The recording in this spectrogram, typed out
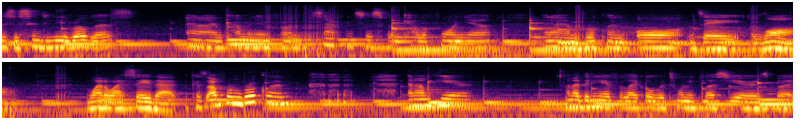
This is Cindy Lee Robles, and I am coming in from San Francisco, California, and I am Brooklyn all day long. Why do I say that? Because I'm from Brooklyn, and I'm here, and I've been here for like over 20 plus years, but,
